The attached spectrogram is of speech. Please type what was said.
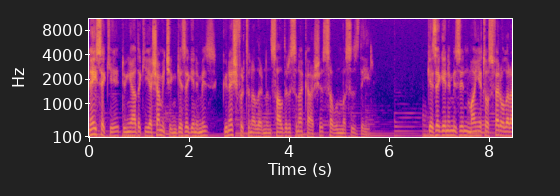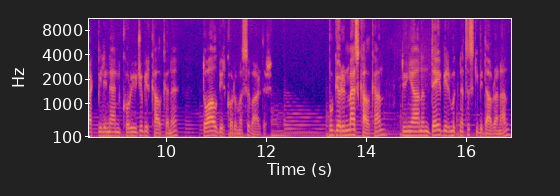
Neyse ki dünyadaki yaşam için gezegenimiz güneş fırtınalarının saldırısına karşı savunmasız değil. Gezegenimizin manyetosfer olarak bilinen koruyucu bir kalkanı, doğal bir koruması vardır. Bu görünmez kalkan, dünyanın dev bir mıknatıs gibi davranan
